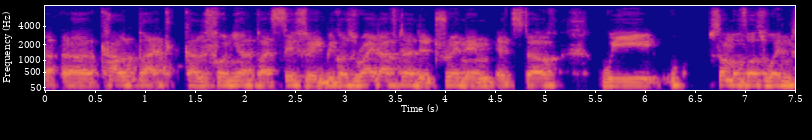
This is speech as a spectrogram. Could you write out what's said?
uh, CalPAC, California Pacific, because right after the training itself, we some of us went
